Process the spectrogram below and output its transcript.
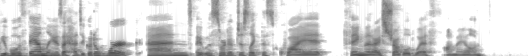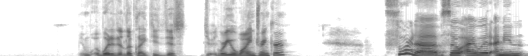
people with families I had to go to work and it was sort of just like this quiet thing that I struggled with on my own what did it look like? Did you just were you a wine drinker? Sort of. So I would, I mean,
